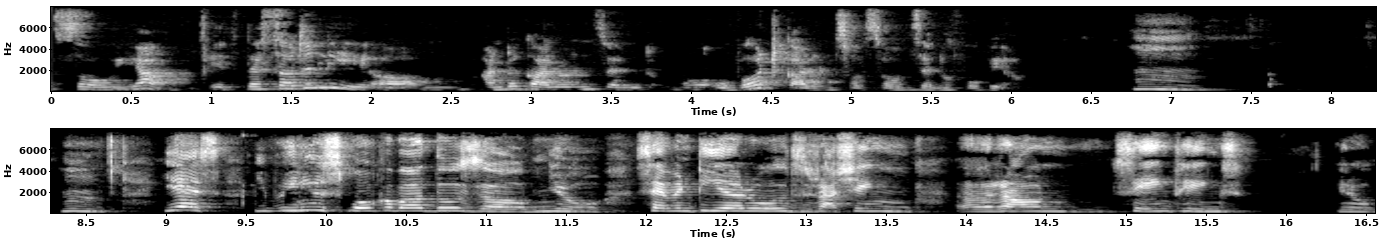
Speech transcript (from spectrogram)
so yeah, it's, there's certainly um, undercurrents and more overt currents also of xenophobia. Hmm. Hmm. Yes, you- when you spoke about those, um, you know, 70 year olds rushing around saying things, you know,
